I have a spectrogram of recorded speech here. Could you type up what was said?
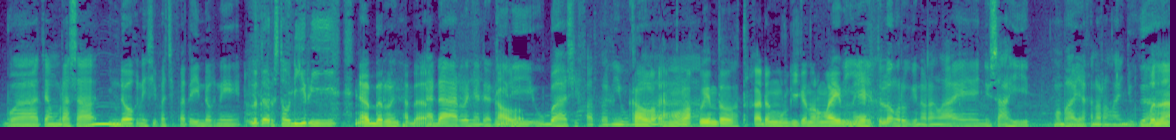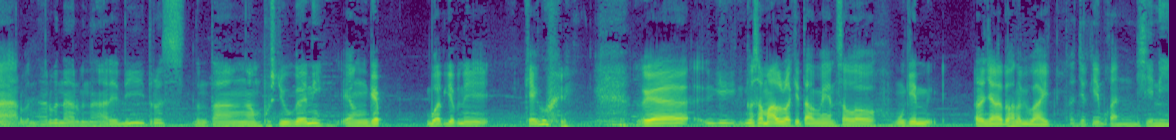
buat yang merasa indok nih sifat-sifatnya indok nih, lu tuh harus tahu diri. nyadar lah nyadar. Nyadar lo nyadar Kalau- diri, ubah sifat lo nih ubah. kalau yang lo lakuin tuh terkadang merugikan orang lain Iya, ya. itu lo ngerugiin orang lain, nyusahin, membahayakan orang lain juga. benar benar benar benar. Jadi terus tentang ngampus juga nih yang gap buat gap nih kayak gue. Ya nggak usah malu lah kita men selalu. Mungkin rencana Tuhan lebih baik. Rezeki bukan di sini.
